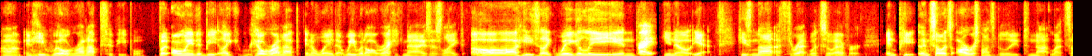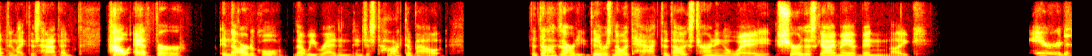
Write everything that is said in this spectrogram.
Um, and he will run up to people, but only to be like he'll run up in a way that we would all recognize as like, oh, he's like wiggly and Right. you know, yeah, he's not a threat whatsoever. And pe- and so it's our responsibility to not let something like this happen. However, in the article that we read and, and just talked about, the dog's already there was no attack. The dog's turning away. Sure, this guy may have been like Scared.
